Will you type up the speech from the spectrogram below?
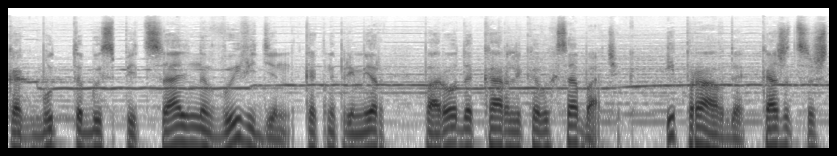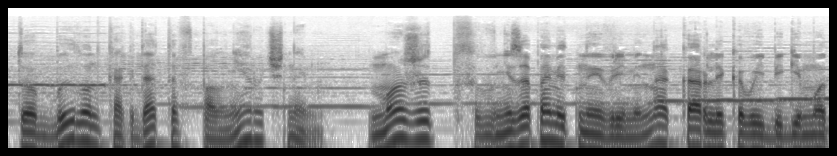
как будто бы специально выведен, как, например, порода карликовых собачек. И правда, кажется, что был он когда-то вполне ручным. Может, в незапамятные времена карликовый бегемот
